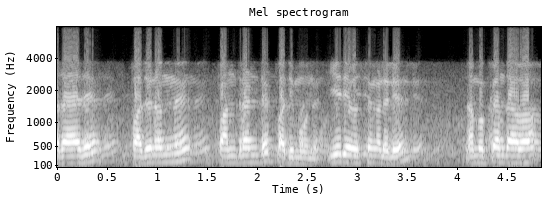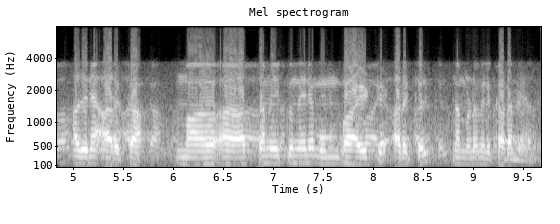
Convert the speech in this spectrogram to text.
അതായത് പതിനൊന്ന് പന്ത്രണ്ട് പതിമൂന്ന്. ഈ ദിവസങ്ങളിൽ നമുക്ക് എന്താവാം അതിനെ അറുക്കാം. അസ്തമിക്കുന്നതിന് മുമ്പായിട്ട് അറുക്കൽ നമ്മുടെ മേൽ കടമയാണ്.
